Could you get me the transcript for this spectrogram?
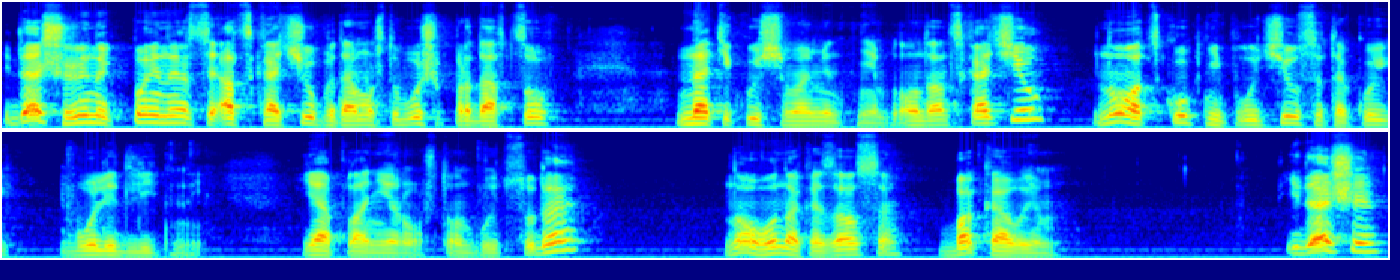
И дальше рынок по инерции отскочил, потому что больше продавцов на текущий момент не было. Он отскочил, но отскок не получился такой более длительный. Я планировал, что он будет сюда, но он оказался боковым. И дальше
